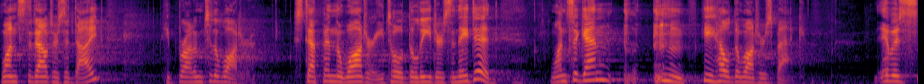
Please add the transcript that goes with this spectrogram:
Once the doubters had died, he brought them to the water. Step in the water, he told the leaders, and they did. Once again, he held the waters back. It was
